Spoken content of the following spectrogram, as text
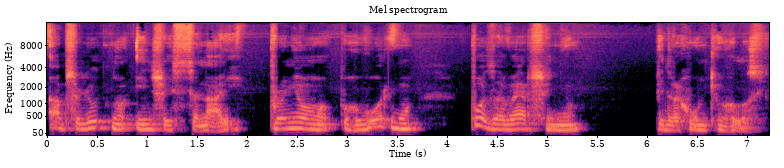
абсолютно інший сценарій про нього поговоримо по завершенню підрахунків голосів.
